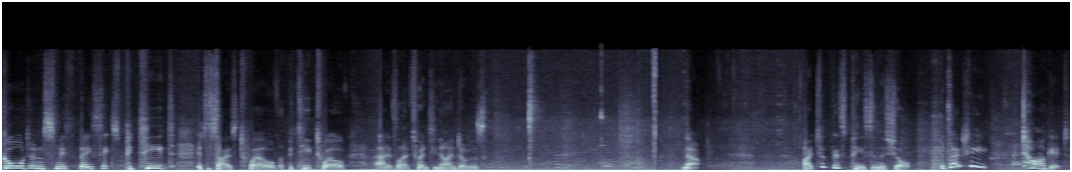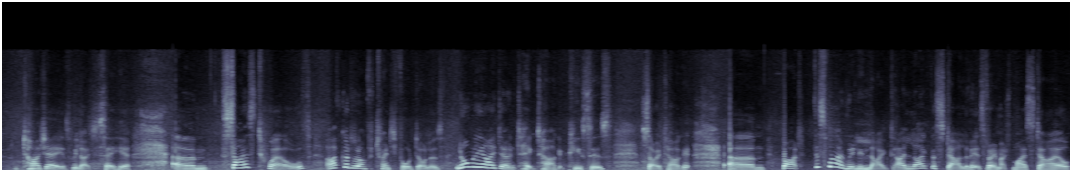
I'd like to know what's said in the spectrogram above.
Gordon Smith Basics Petite. It's a size 12, a petite 12, and it's on at $29. Now, I took this piece in the shop. Actually Target, Target as we like to say here. Um, size 12, I've got it on for $24. Normally I don't take Target pieces, sorry Target, um, but this one I really liked. I like the style of it, it's very much my style,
